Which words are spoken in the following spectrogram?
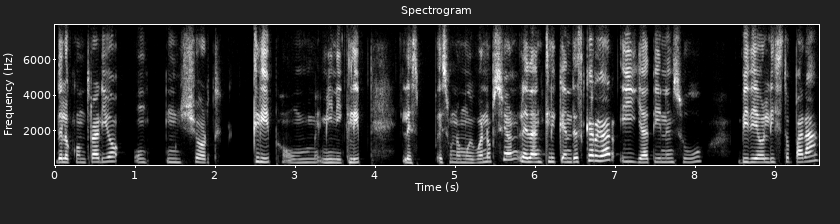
De lo contrario, un, un short clip o un mini clip les, es una muy buena opción. Le dan clic en descargar y ya tienen su video listo para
